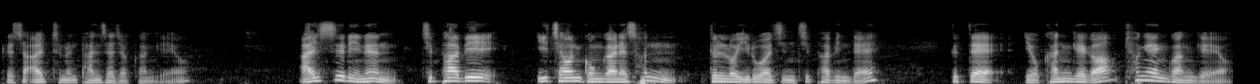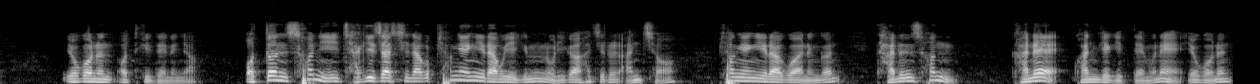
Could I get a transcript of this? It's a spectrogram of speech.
그래서 R2는 반사적 관계예요. R3는 집합이 2차원 공간의 선들로 이루어진 집합인데 그때 이 관계가 평행 관계예요. 요거는 어떻게 되느냐? 어떤 선이 자기 자신하고 평행이라고 얘기는 우리가 하지를 않죠. 평행이라고 하는 건 다른 선 간의 관계이기 때문에 요거는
